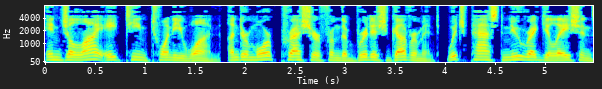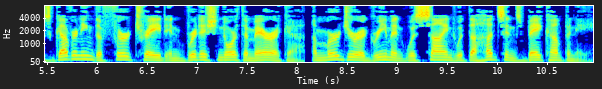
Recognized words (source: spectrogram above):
In July 1821, under more pressure from the British government, which passed new regulations governing the fur trade in British North America, a merger agreement was signed with the Hudson's Bay Company.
